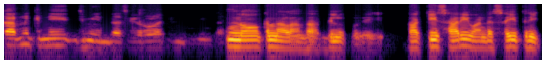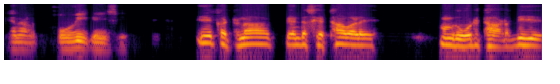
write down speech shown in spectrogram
ਕਾਰਨ ਕਿੰਨੀ ਜ਼ਮੀਨ ਦਾ ਸੀ ਰੋਲਾ ਕਿੰਨੀ ਜ਼ਮੀਨ ਦਾ ਨੌ ਕਨਾਲਾਂ ਦਾ ਬਿਲਕੁਲ ਹੀ ਬਾਕੀ ਸਾਰੀ ਵੰਡ ਸਹੀ ਤਰੀਕੇ ਨਾਲ ਹੋ ਵੀ ਗਈ ਸੀ। ਇਹ ਘਟਨਾ ਪਿੰਡ ਸੇਠਾਂ ਵਾਲੇ ਮਮਰੋਡ ਠਾੜ ਦੀ ਏ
